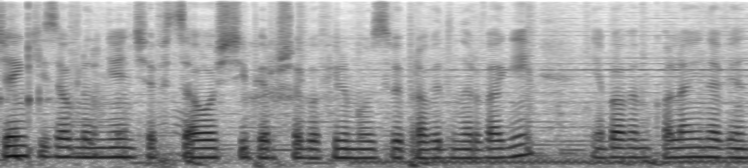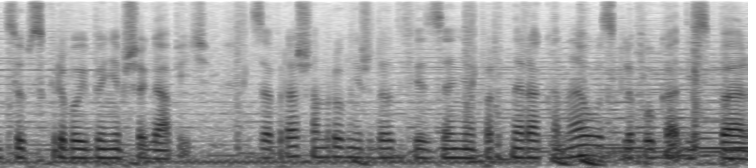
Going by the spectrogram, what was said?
Dzięki za oglądnięcie w całości pierwszego filmu z wyprawy do Norwegii. Niebawem kolejne, więc subskrybuj, by nie przegapić. Zapraszam również do odwiedzenia partnera kanału sklepu Gadis.pl.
